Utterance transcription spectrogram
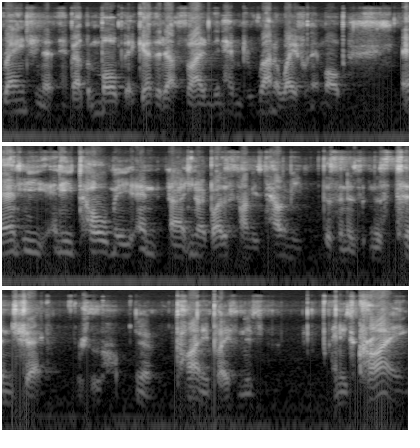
arranging it, about the mob that gathered outside, and then having to run away from that mob. And he and he told me, and uh, you know, by this time he's telling me this in, his, in this tin shack, which is a you know tiny place, and he's and he's crying,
